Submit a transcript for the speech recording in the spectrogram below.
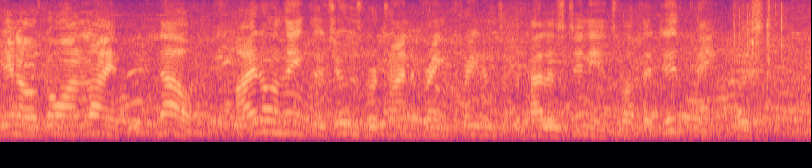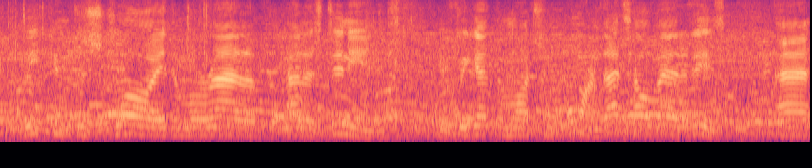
you know, go online. Now, I don't think the Jews were trying to bring freedom to the Palestinians. What they did think was we can destroy the morale of the Palestinians if we get them watching porn. That's how bad it is. Uh,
